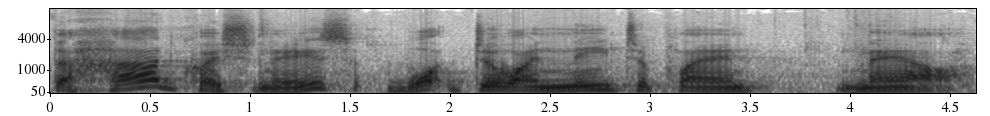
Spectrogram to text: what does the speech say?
The hard question is, what do I need to plan now?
